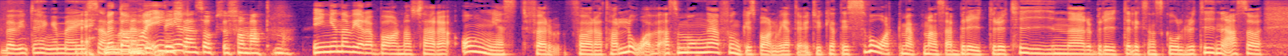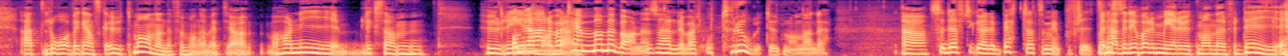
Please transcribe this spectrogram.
behöver ju inte hänga med i samma... men de Men det, det ingen- känns också som att... Ingen av era barn har så här ångest för, för att ha lov. Alltså många funkisbarn vet jag tycker att det är svårt med att man så här bryter rutiner, bryter liksom skolrutiner. Alltså att lov är ganska utmanande för många vet jag. Har ni liksom, hur Om jag hade varit där? hemma med barnen så hade det varit otroligt utmanande. Ja. Så därför tycker jag det är bättre att de är på fritids. Men hade det varit mer utmanande för dig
